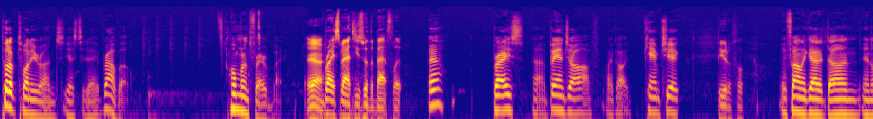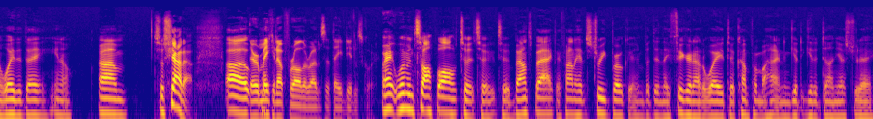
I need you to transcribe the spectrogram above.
Put up twenty runs yesterday. Bravo. Home runs for everybody. Yeah. Brice Matthews with a bat flip. Yeah. Bryce, uh, Banjoff, like uh, Cam Chick. Beautiful. They finally got it done in a way that they, you know. Um, so shout out. Uh, They were making up for all the runs that they didn't score. right, women's softball to, to, to bounce back. They finally had the streak broken, but then they figured out a way to come from behind and get get it done yesterday.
